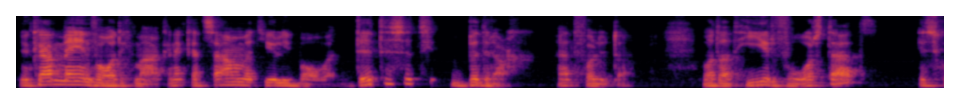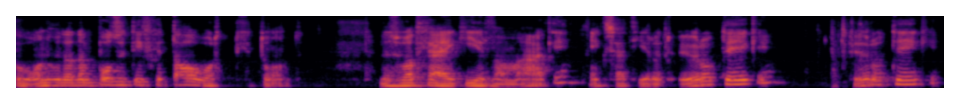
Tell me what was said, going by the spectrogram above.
Nu ik ga het mij eenvoudig maken. Ik ga het samen met jullie bouwen. Dit is het bedrag, het valuta. Wat dat hiervoor staat, is gewoon hoe dat een positief getal wordt getoond. Dus wat ga ik hiervan maken? Ik zet hier het euroteken, het euroteken.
